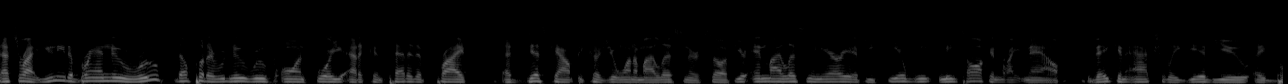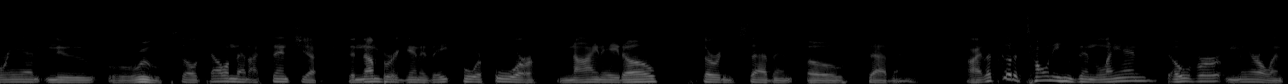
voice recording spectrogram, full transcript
That's right. You need a brand new roof. They'll put a new roof on for you at a competitive price, a discount because you're one of my listeners. So if you're in my listening area, if you hear me, me talking right now, they can actually give you a brand new roof. So tell them that I sent you. The number again is 844 980 3707. All right, let's go to Tony, who's in Landover, Maryland.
